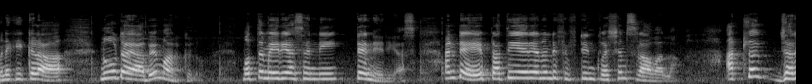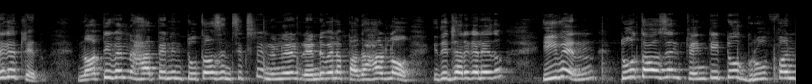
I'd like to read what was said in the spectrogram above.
మనకి ఇక్కడ నూట యాభై మార్కులు. మొత్తం ఏరియాస్ అన్ని టెన్ ఏరియాస్ అంటే ప్రతి ఏరియా నుండి ఫిఫ్టీన్ క్వశ్చన్స్ రావాలా? అట్లా జరగట్లేదు. Not even happen in two thousand sixteen రెండు వేల పదహారులో ఇది జరగలేదు. Even two thousand twenty two group one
